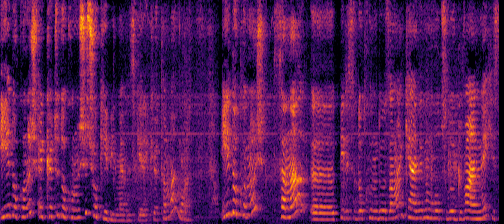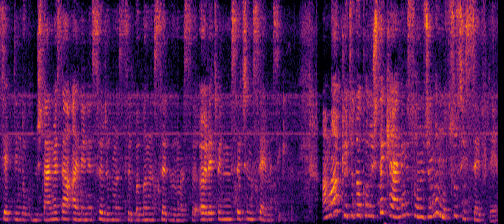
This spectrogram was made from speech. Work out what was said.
iyi dokunuş ve kötü dokunuşu çok iyi bilmemiz gerekiyor tamam mı? İyi dokunuş sana e, birisi dokunduğu zaman kendini mutlu, güvenli hissettiğin dokunuşlar. Mesela annenin sarılması, babanın sarılması, öğretmenin saçını sevmesi gibi. Ama kötü dokunuşta kendini sonucunda mutsuz hissettiğin,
